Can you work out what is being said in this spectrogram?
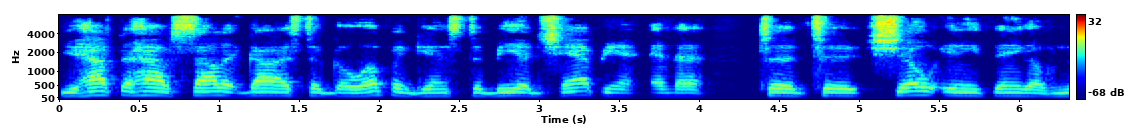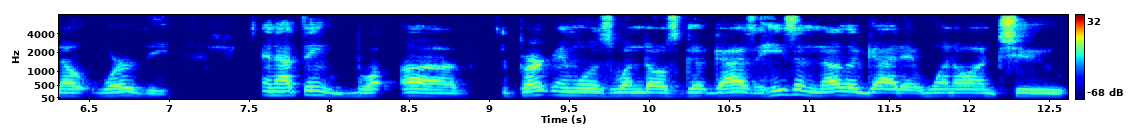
You have to have solid guys to go up against to be a champion and to to, to show anything of noteworthy. And i think uh, Burkman was one of those good guys. And he's another guy that went on to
